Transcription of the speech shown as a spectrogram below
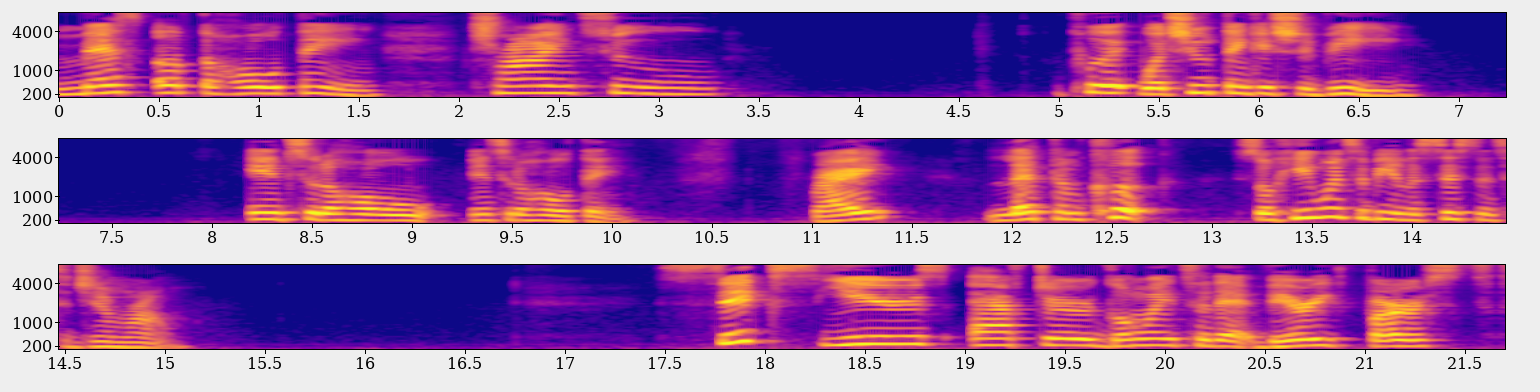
mess up the whole thing trying to put what you think it should be into the whole into the whole thing right? Let them cook. So he went to be an assistant to Jim Rohn. Six years after going to that very first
